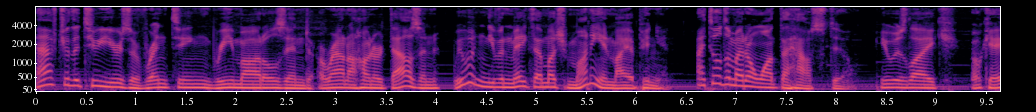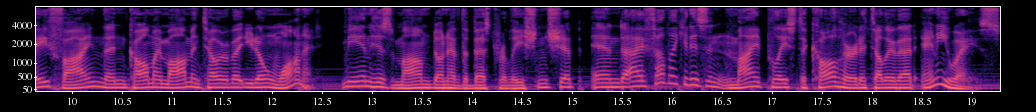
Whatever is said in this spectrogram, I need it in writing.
After the two years of renting, remodels, and around a hundred thousand, we wouldn't even make that much money in my opinion. I told him I don't want the house still. He was like, okay, fine, then call my mom and tell her that you don't want it. Me and his mom don't have the best relationship, and I felt like it isn't my place to call her to tell her that, anyways.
